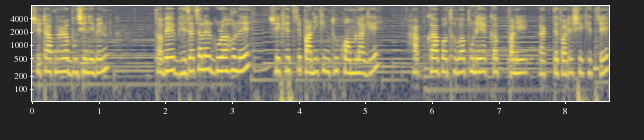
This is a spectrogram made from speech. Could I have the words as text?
সেটা আপনারা বুঝে নেবেন। তবে ভেজা চালের গুঁড়া হলে সেক্ষেত্রে পানি কিন্তু কম লাগে। হাফ কাপ অথবা পনে এক কাপ পানি লাগতে পারে সেক্ষেত্রে।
